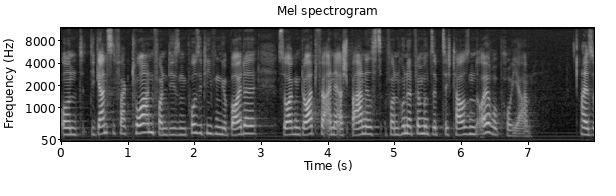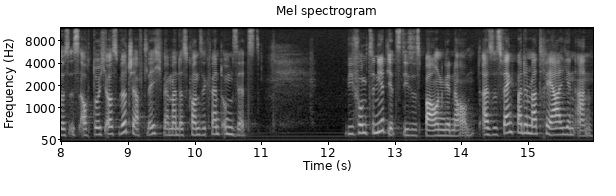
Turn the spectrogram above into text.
Und die ganzen Faktoren von diesem positiven Gebäude sorgen dort für eine Ersparnis von 175.000 Euro pro Jahr. Also es ist auch durchaus wirtschaftlich, wenn man das konsequent umsetzt. Wie funktioniert jetzt dieses Bauen genau? Also es fängt bei den Materialien an.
